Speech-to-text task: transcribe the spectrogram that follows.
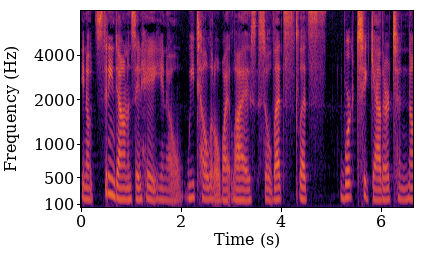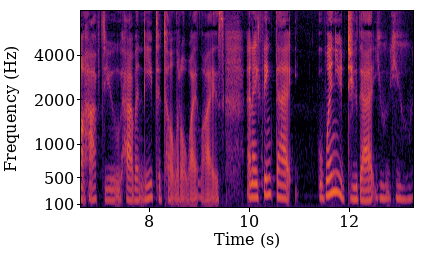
you know, sitting down and saying, "Hey, you know, we tell little white lies, so let's let's work together to not have to have a need to tell little white lies. And I think that when you do that, you you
